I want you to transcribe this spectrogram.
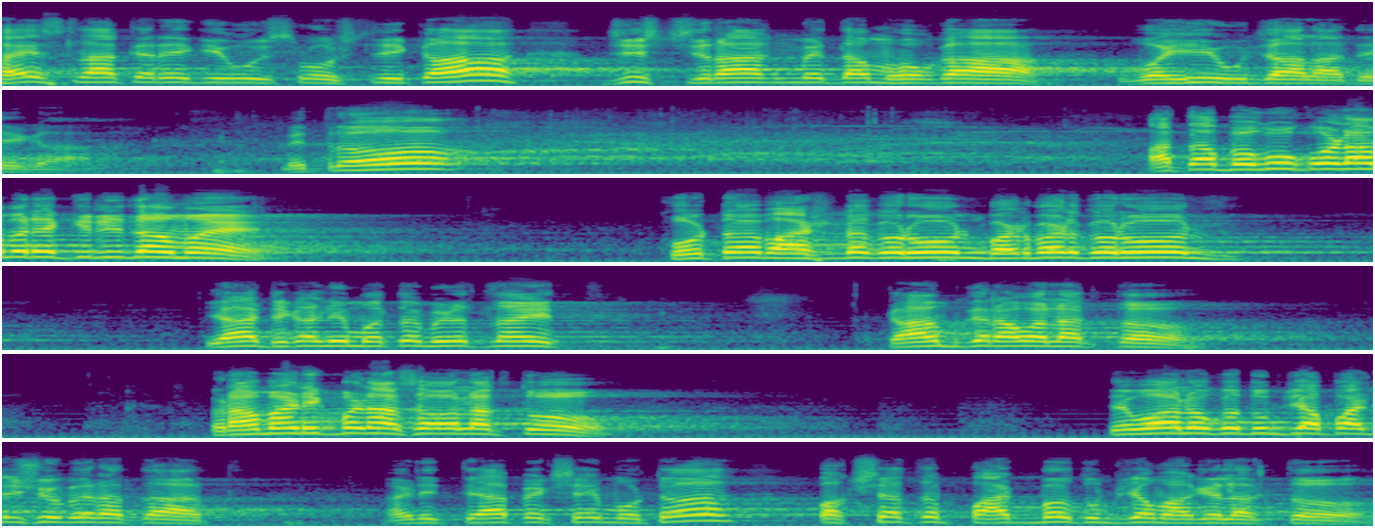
फैसला करेगी उस रोशनी का? जिस चिराग में दम होगा वही उजाला देगा. मित्र आता बघू कोणामध्ये किती दम आहे. खोटं भाषणं करून बडबड करून या ठिकाणी मतं मिळत नाहीत. काम करावं लागतं. प्रामाणिकपणा असावा लागतो. तेव्हा लोक तुमच्या पाठीशी उभे राहतात. आणि त्यापेक्षाही मोठं पक्षाचं पाठबळ तुमच्या मागे लागतं.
